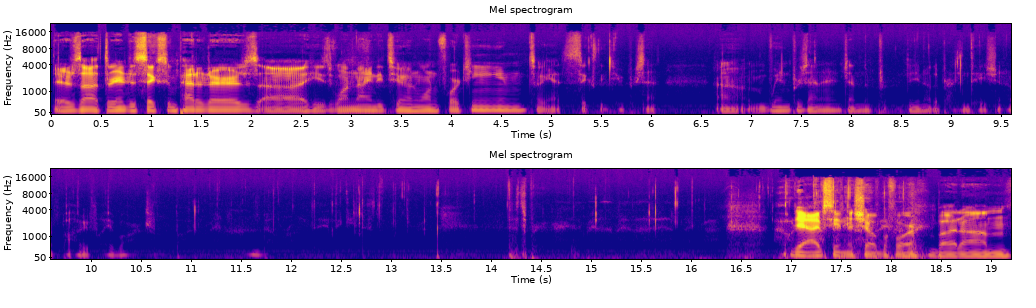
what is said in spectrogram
There's uh, 306 competitors. Uh, he's 192 and 114, so he has 62 percent um, win percentage, and the pr- you know the presentation of Bobby Flay bars. That's pretty Yeah, I've seen the show before, but um,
